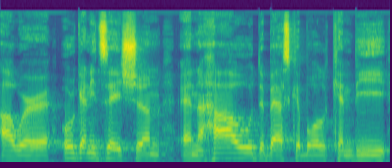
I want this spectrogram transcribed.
our organization and how the basketball can be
